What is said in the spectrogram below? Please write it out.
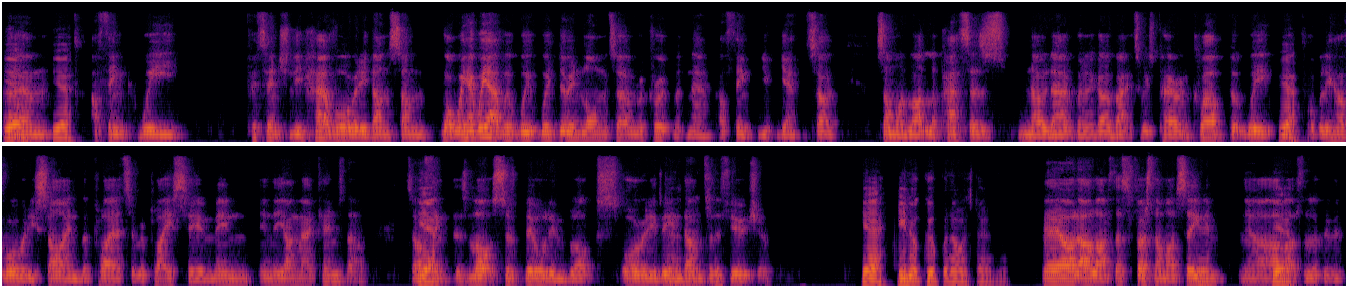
Yeah, Um, yeah, I think we potentially have already done some. Well, we have. We have. We, we're doing long term recruitment now. I think. you- Yeah. So someone like Lapata's no doubt going to go back to his parent club, but we, we Yeah. probably have already signed the player to replace him in in the young lad Kensdale. So I think there's lots of building blocks already being done for the future. yeah. He looked good when I was down there. Yeah, I, I like. That's the first time I'd seen Yeah. him. Yeah, I, I Yeah. like the look of him.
